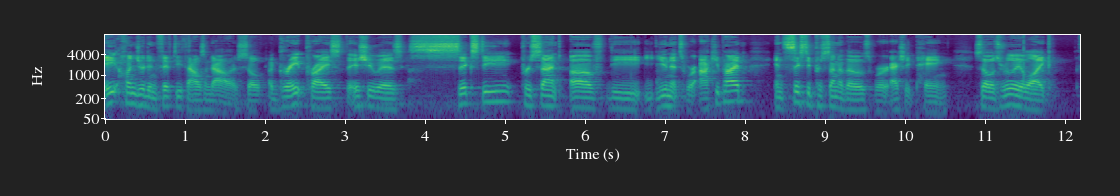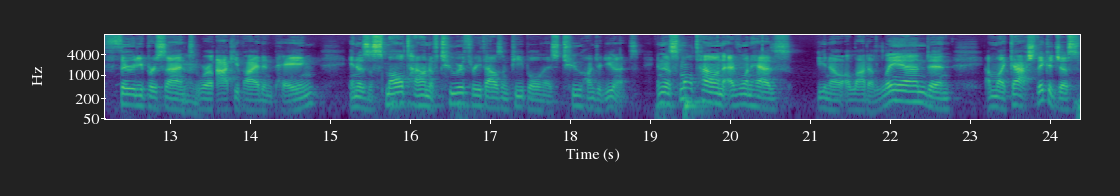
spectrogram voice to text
$850,000. So a great price. The issue is 60% of the units were occupied and 60% of those were actually paying. So it's really like 30% hmm. were occupied and paying. And it was a small town of two or 3,000 people and there's 200 units. And in a small town, everyone has, you know, a lot of land. And I'm like, gosh, they could just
